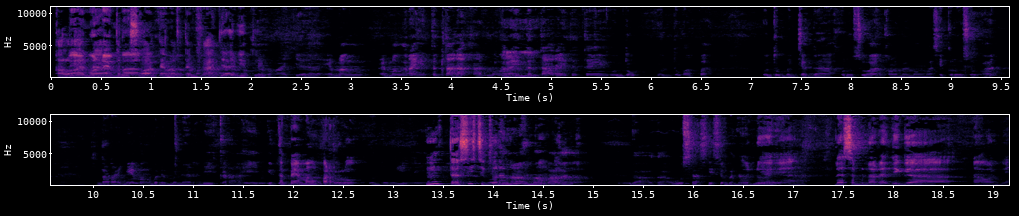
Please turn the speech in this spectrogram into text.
kalau ada nembak. kerusuhan tembak-tembak aja tembak- gitu tembak aja emang emang ngarahin tentara kan mau ngarahin Hmm. tentara itu teh untuk untuk apa untuk mencegah kerusuhan kalau memang masih kerusuhan tentaranya emang benar-benar dikerahin gitu Tapi untuk- emang untuk- perlu. untuk ini hmm itu sih cik orang mah malah nggak nggak usah sih sebenarnya ya. Dan sebenarnya juga naonnya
